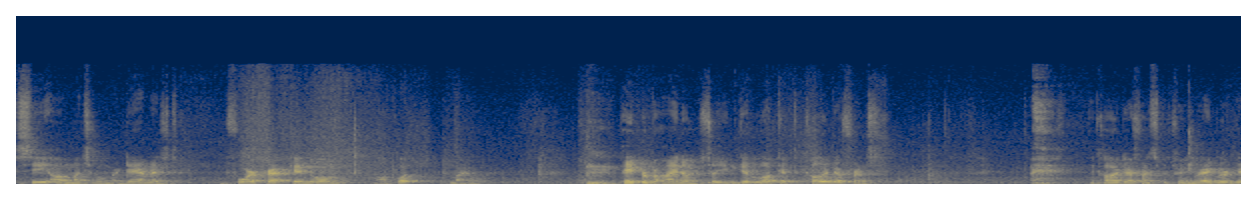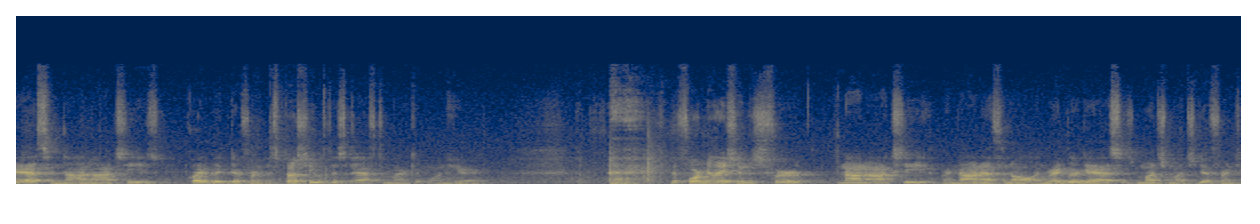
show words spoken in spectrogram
See how much of them are damaged. Before I crack into them, I'll put my paper behind them so you can get a look at the color difference. The color difference between regular gas and non-oxy is quite a bit different, especially with this aftermarket one here. The formulations for non-oxy or non-ethanol and regular gas is much, much different.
